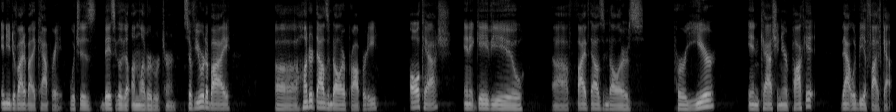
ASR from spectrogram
and you divide it by a cap rate, which is basically the unlevered return. So if you were to buy a hundred thousand dollar property, all cash, and it gave you uh, $5,000 per year in cash in your pocket, that would be a five cap.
